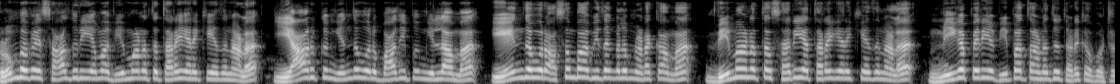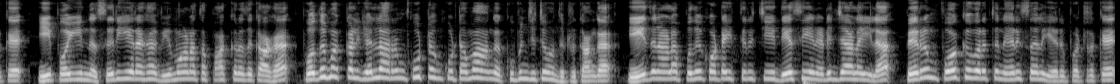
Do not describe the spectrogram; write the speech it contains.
ரொம்பவே சாதுரியமா விமானத்தை தரையிறக்கியதுனால யாருக்கும் எந்த ஒரு பாதிப்பும் இல்லாம எந்த ஒரு அசம்பாவிதங்களும் நடக்காம விமானத்தை சரியா தரையிறக்கியதுனால மிகப்பெரிய விபத்தானது தடுக்கப்பட்டிருக்கு. இப்போ இந்த சிறிய ரக விமானத்தை பாக்குறதுக்காக பொதுமக்கள் எல்லாரும் கூட்டம் கூட்டமா அங்க குவிஞ்சிட்டு வந்துட்டு இருக்காங்க இதனால புதுக்கோட்டை திருச்சி தேசிய நெடுஞ்சாலையில பெரும் போக்குவரத்து நெரிசல் ஏற்பட்டிருக்கு.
